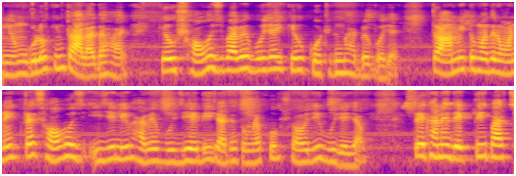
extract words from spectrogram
নিয়মগুলো কিন্তু আলাদা হয়। কেউ সহজভাবে বোঝায়, কেউ কঠিনভাবে বোঝায়। তো আমি তোমাদের অনেকটা সহজ ইজিলিভাবে বুঝিয়ে দিই যাতে তোমরা খুব সহজেই বুঝে যাও। তো এখানে দেখতেই পাচ্ছ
